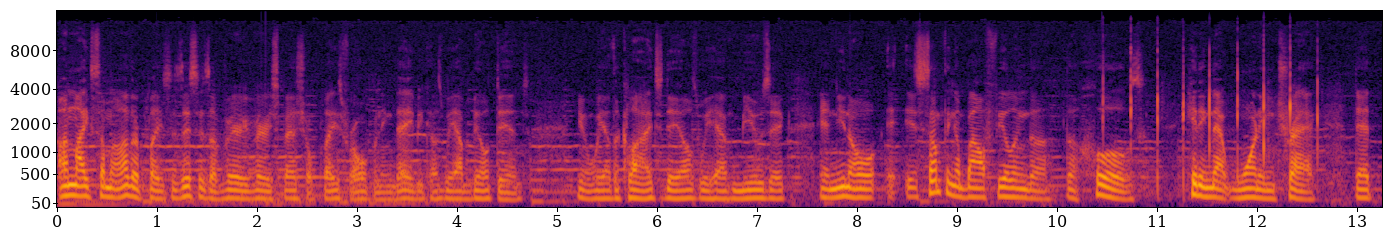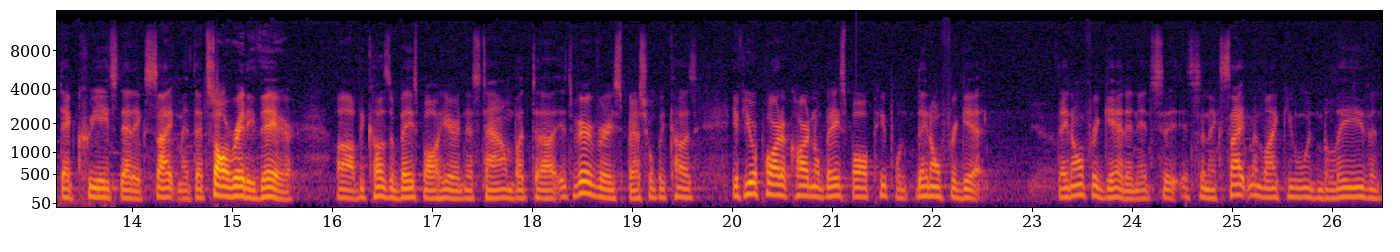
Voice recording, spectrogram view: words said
unlike some other places, this is a very, very special place for opening day because we have built-ins. You know, we have the Clydesdales, we have music, and you know, it's something about feeling the, the hooves hitting that warning track that, that creates that excitement that's already there uh, because of baseball here in this town. But uh, it's very, very special because if you're part of Cardinal baseball, people, they don't forget. They don't forget, and it's, it's an excitement like you wouldn't believe. And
